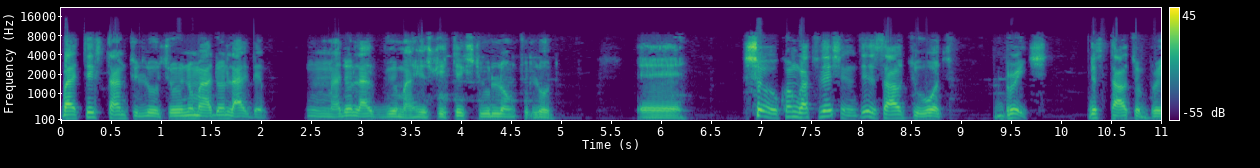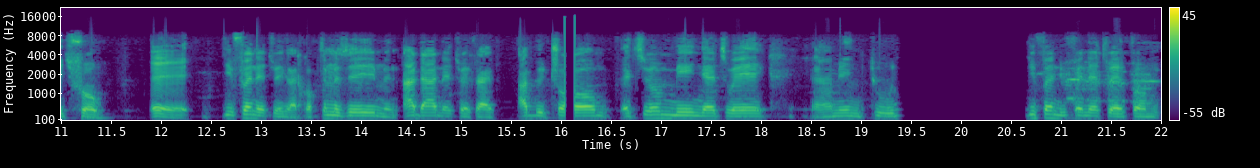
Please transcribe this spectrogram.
but it takes time to load. So, you know, I don't like them. Mm, I don't like view my history. It takes too long to load. Uh, so, congratulations. This is how to what? Bridge. This is how to bridge from uh, different networks like Optimism and other networks like Arbitrum, Ethereum main network, I mean, to different different network from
